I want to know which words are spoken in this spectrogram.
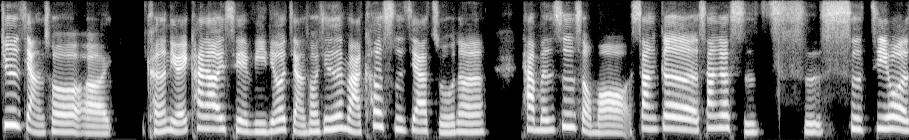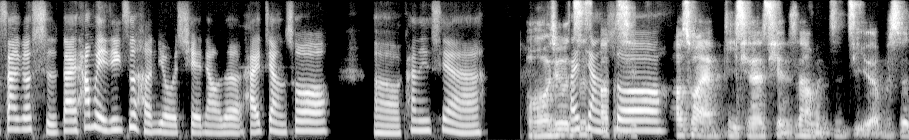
就是讲说，呃，可能你会看到一些 video 讲说，其实马克思家族呢，他们是什么上个上个十十世纪或者上个时代，他们已经是很有钱了的，还讲说，呃，我看一下啊，哦，就还讲说，掏出来以前的钱是他们自己的，不是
